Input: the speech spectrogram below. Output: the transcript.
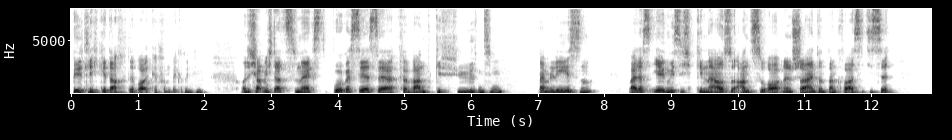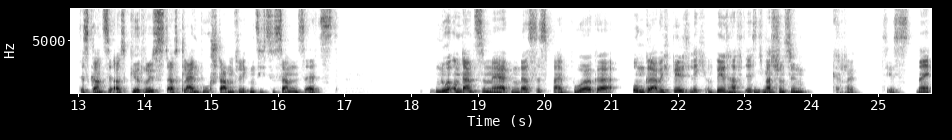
bildlich gedachte Wolke von Begriffen. Mhm. Und ich habe mich da zunächst Burger sehr, sehr verwandt gefühlt mhm. beim Lesen, weil das irgendwie sich genauso anzuordnen scheint und dann quasi diese, das Ganze aus Gerüst, aus kleinen Buchstabenflicken sich zusammensetzt. Nur um dann zu merken, dass es bei Burger unglaublich bildlich und bildhaft ist, mhm. was schon synkretist, nein,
